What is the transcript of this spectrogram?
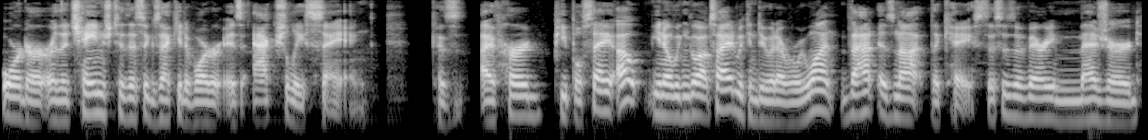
order or the change to this executive order is actually saying. Because I've heard people say, oh, you know, we can go outside, we can do whatever we want. That is not the case. This is a very measured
